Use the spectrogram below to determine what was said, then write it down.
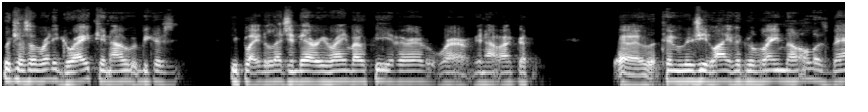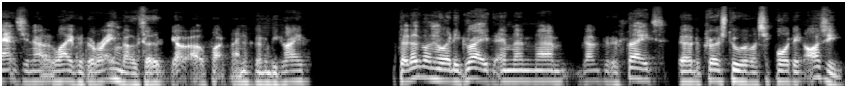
which was already great, you know, because we played the legendary Rainbow Theatre where, you know, I got uh, Thin Lizzy live at the Rainbow, all those bands, you know, live at the Rainbow. So, oh, fuck, man, it's going to be great. So that was already great. And then um, going to the States, uh, the first tour was supporting Ozzy.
